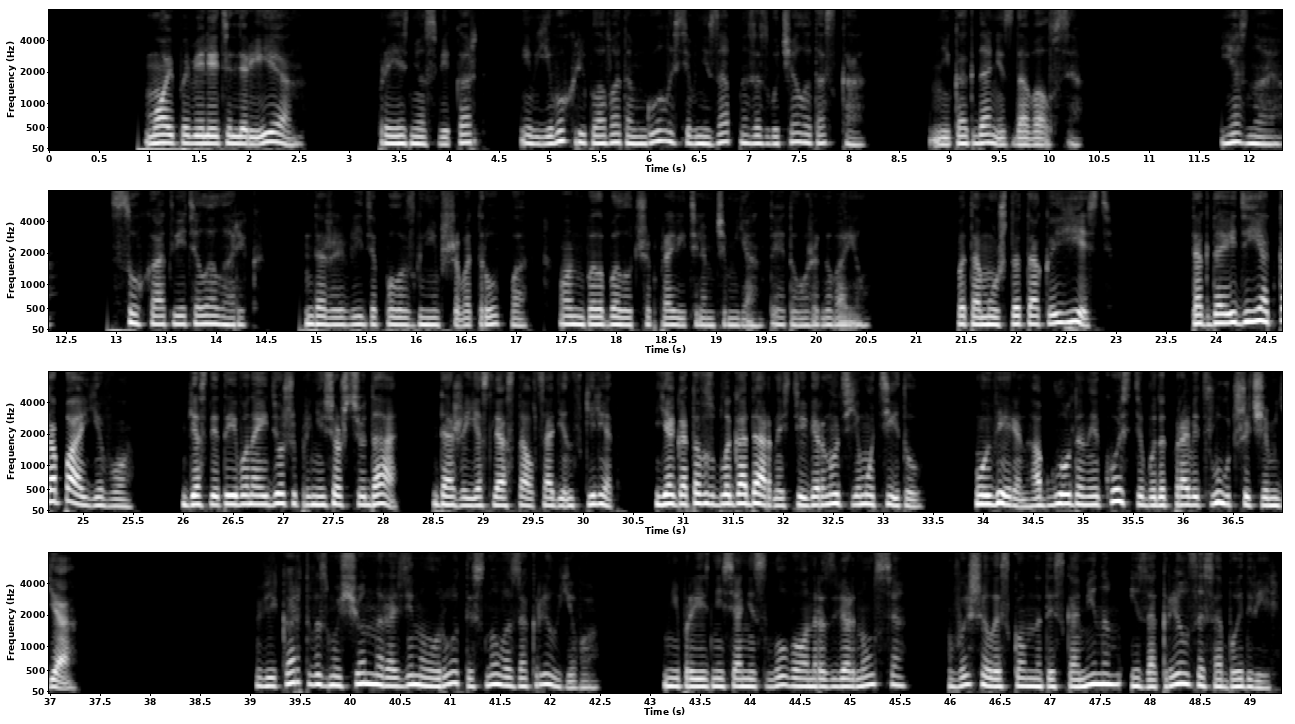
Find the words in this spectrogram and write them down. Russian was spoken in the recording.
«Мой повелитель Риен», — произнес Викард, и в его хрипловатом голосе внезапно зазвучала тоска. Никогда не сдавался. «Я знаю», — сухо ответила Ларик. «Даже видя полусгнившего трупа, он был бы лучшим правителем, чем я, ты это уже говорил». «Потому что так и есть. Тогда иди и откопай его. Если ты его найдешь и принесешь сюда, даже если остался один скелет, я готов с благодарностью вернуть ему титул. Уверен, обглоданные кости будут править лучше, чем я». Викард возмущенно разинул рот и снова закрыл его. Не произнеся ни слова, он развернулся, вышел из комнаты с камином и закрыл за собой дверь.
